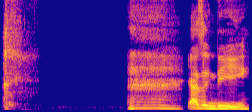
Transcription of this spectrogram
Kaso hindi,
